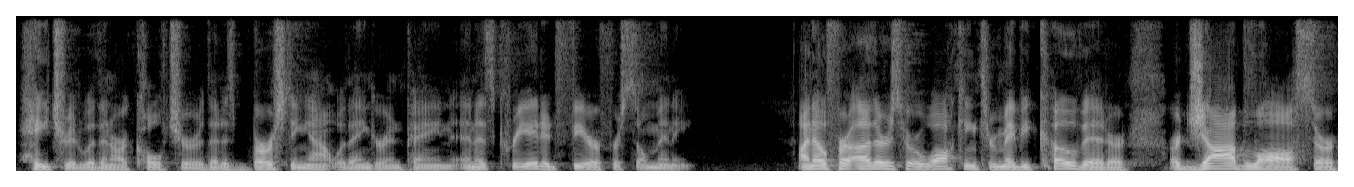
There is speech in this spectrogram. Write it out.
hatred within our culture that is bursting out with anger and pain, and it's created fear for so many. I know for others who are walking through maybe COVID or, or job loss or,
